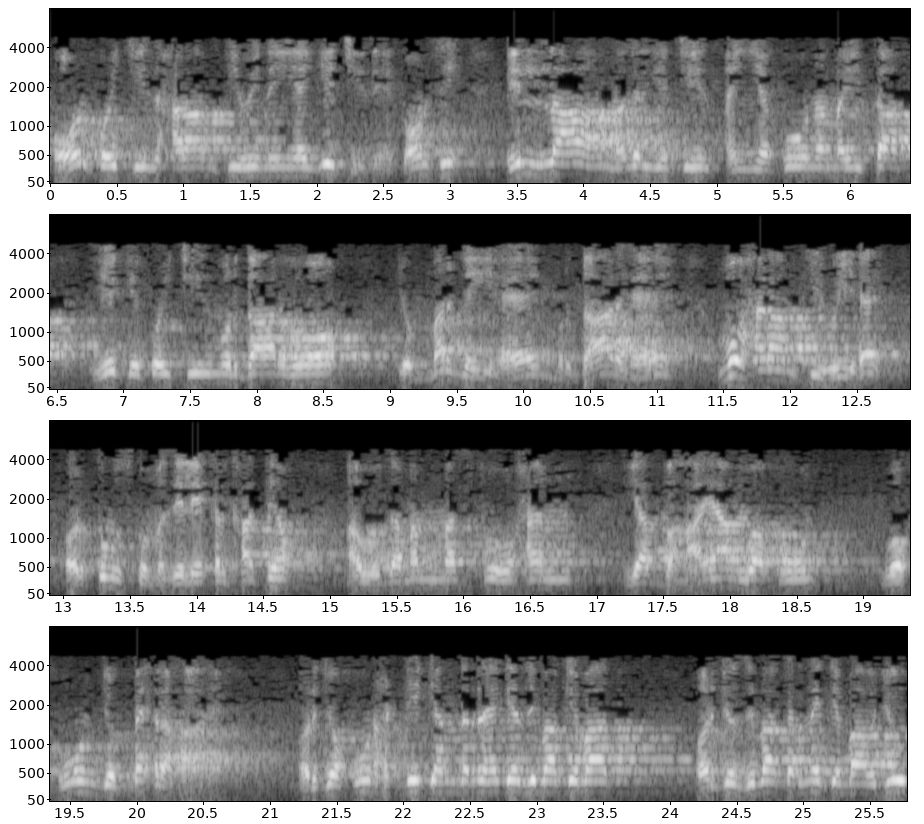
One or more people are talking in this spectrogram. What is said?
اور کوئی چیز حرام کی ہوئی نہیں ہے۔ یہ چیزیں کون سی؟ اللہ مگر یہ چیز ان یکون میتا، یہ کہ کوئی چیز مردار ہو، جو مر گئی ہے، مردار ہے، وہ حرام کی ہوئی ہے۔ اور تم اس کو مزے لے کر کھاتے ہو۔ او دم مسفوحا، یا بہایا ہوا خون۔ وہ خون جو بہ رہا ہے۔ اور جو خون ہڈی کے اندر رہ گیا ذبح کے بعد، اور جو ذبح کرنے کے باوجود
